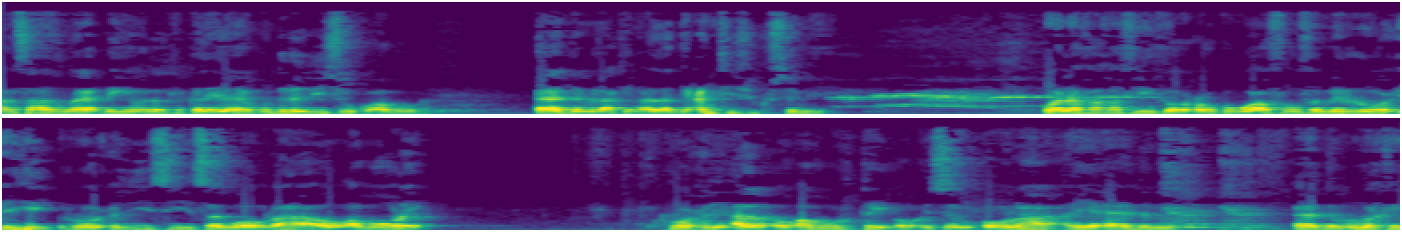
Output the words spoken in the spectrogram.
aan saas laga dhigin dadka kale ilaahay qudradiisuu ku abuuray. Aadam laakiin alla gacantiisu ku sameeyey wanafaka fiika wuxuu kugu afuufay min ruuxihi ruuxdiisii isagu ou lahaa ou abuuray. Ruuxdii alla ou abuurtay oo isagu ou lahaa ayaa aadam aadam u markaa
